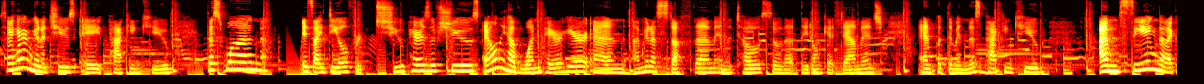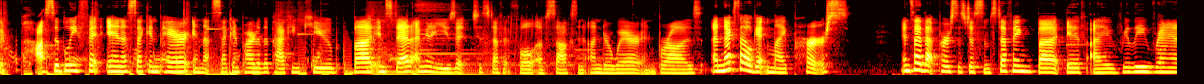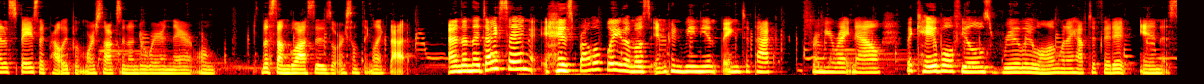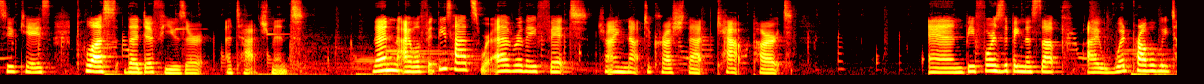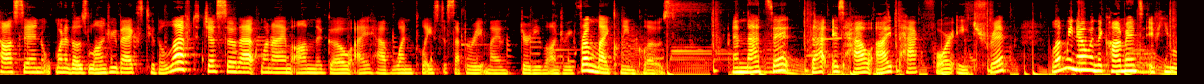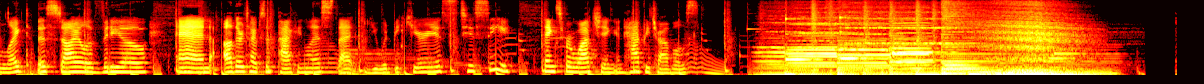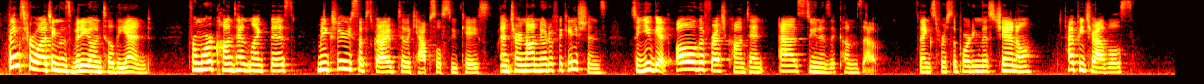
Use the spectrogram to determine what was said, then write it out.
So here I'm gonna choose a packing cube. This one is ideal for two pairs of shoes. I only have one pair here and I'm gonna stuff them in the toe so that they don't get damaged and put them in this packing cube. I'm seeing that I could possibly fit in a second pair in that second part of the packing cube, but instead I'm gonna use it to stuff it full of socks and underwear and bras. And next I will get my purse. Inside that purse is just some stuffing, but if I really ran out of space, I'd probably put more socks and underwear in there or the sunglasses or something like that. And then the Dyson is probably the most inconvenient thing to pack for me right now. The cable feels really long when I have to fit it in a suitcase, plus the diffuser attachment. Then I will fit these hats wherever they fit, trying not to crush that cap part. And before zipping this up, I would probably toss in one of those laundry bags to the left just so that when I'm on the go, I have one place to separate my dirty laundry from my clean clothes. And that's it. That is how I pack for a trip. Let me know in the comments if you liked this style of video and other types of packing lists that you would be curious to see. Thanks for watching and happy travels. Thanks for watching this video until the end. For more content like this, make sure you subscribe to the Capsule Suitcase and turn on notifications so you get all the fresh content as soon as it comes out. Thanks for supporting this channel. Happy travels!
